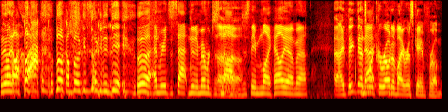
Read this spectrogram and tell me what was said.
look, like, look, I'm fucking sucking a dick," Uh, and we just sat, and then I remember just nodding, just seemed like, "Hell yeah, man!" I think that's Now- where coronavirus came from.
